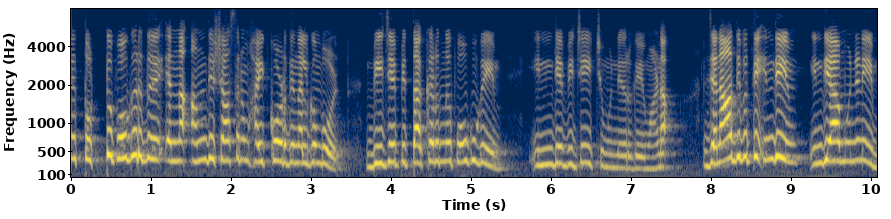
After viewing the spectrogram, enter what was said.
കെജ്രിവാളിന് തൊട്ടുപോകരുത് എന്ന അന്ത്യശാസനം ഹൈക്കോടതി നൽകുമ്പോൾ ബി ജെ പി തകർന്നു പോകുകയും ഇന്ത്യ വിജയിച്ചു മുന്നേറുകയുമാണ്. ജനാധിപത്യ ഇന്ത്യയും ഇന്ത്യ മുന്നണിയും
